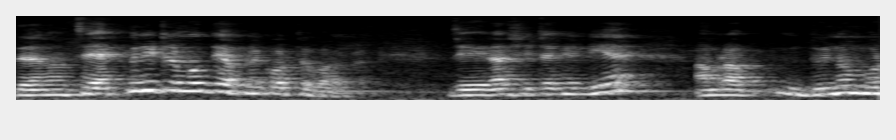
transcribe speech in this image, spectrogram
দেন হচ্ছে এক মিনিটের মধ্যে আপনি করতে পারবেন। যে এই রাশিটাকে নিয়ে আমরা দুই নম্বর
